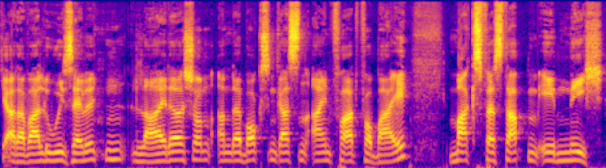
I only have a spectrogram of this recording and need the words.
Ja, da war Lewis Hamilton leider schon an der Boxengasseneinfahrt vorbei. Max Verstappen eben nicht.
